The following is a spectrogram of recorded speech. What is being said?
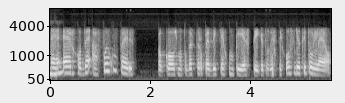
ε, έρχονται αφού έχουν φέρει στον κόσμο το δεύτερο παιδί και έχουν πιεστεί. Και το δυστυχώς γιατί το λέω.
